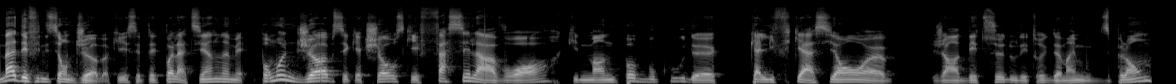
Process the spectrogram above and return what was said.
ma définition de job, OK, c'est peut-être pas la tienne, mais pour moi, une job, c'est quelque chose qui est facile à avoir, qui ne demande pas beaucoup de qualifications, euh, genre d'études ou des trucs de même ou de diplôme,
